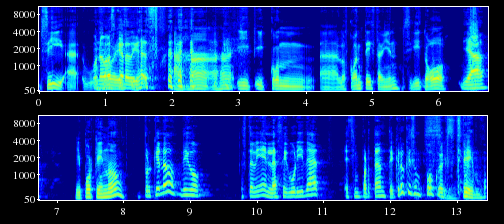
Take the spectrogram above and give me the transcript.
sí. Una máscara de este- gas. Ajá, ajá, y, y con los guantes también, sí, todo. ya. ¿Y por qué no? ¿Por qué no? Digo, está bien, la seguridad es importante. Creo que es un poco Sí. extremo,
